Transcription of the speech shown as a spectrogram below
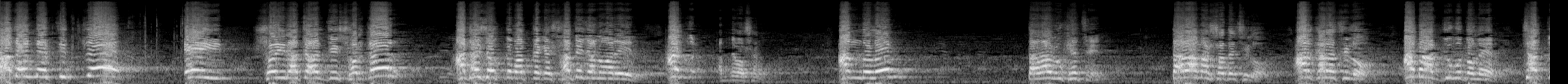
তাদের নেতৃত্বে এই স্বৈরাচার সরকার, আঠাশ অক্টোবর থেকে সাতই জানুয়ারির আপনি বসেন। আন্দোলন তারা রুখেছে। তারা আমার সাথে ছিল। আর কারা ছিল? আমার যুব দলের ছাত্র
